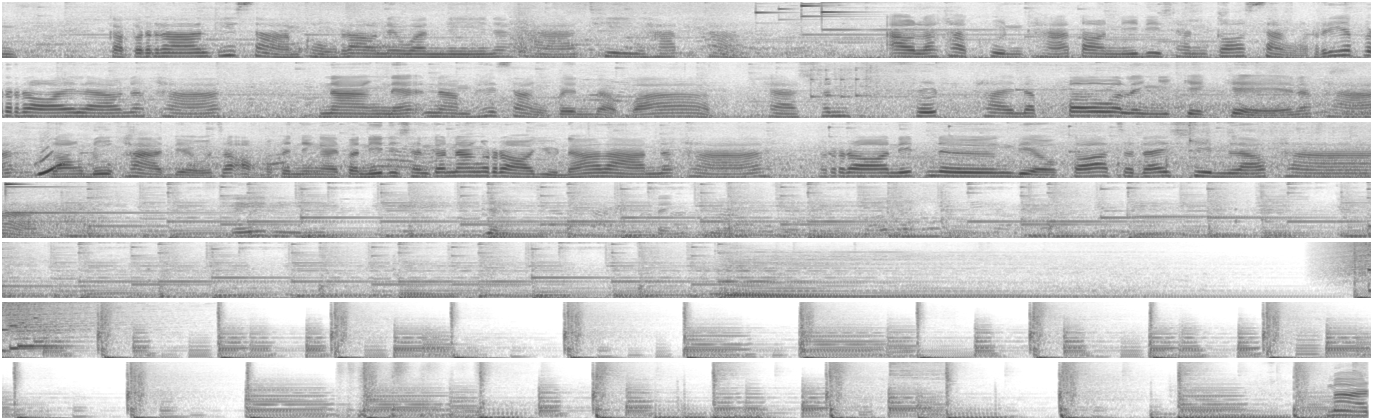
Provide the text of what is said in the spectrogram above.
กับร้านที่ 3 ของเราในวันนี้นะคะทีฮัทค่ะ เอาละค่ะคุณคะตอนนี้ดิฉันก็สั่งเรียบร้อยแล้วนะคะ นางแนะนำให้สั่งเป็นแบบว่า passion fruit pineapple อะไรอย่างงี้เก๋ๆนะคะ ลองดูค่ะ เดี๋ยวจะออกมาเป็นยังไง ตอนนี้ดิฉันก็นั่งรออยู่หน้าร้านนะคะ รอนิดนึง เดี๋ยวก็จะได้ชิมแล้วค่ะเอ้ดี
